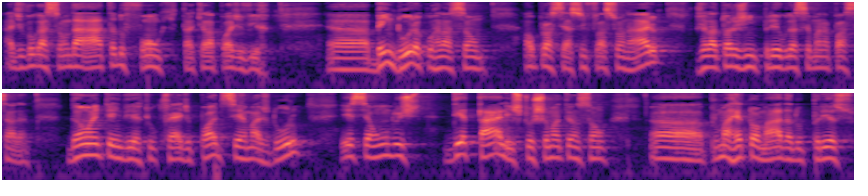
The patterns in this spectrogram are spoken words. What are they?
a divulgação da ata do FONC, tá? que ela pode vir uh, bem dura com relação ao processo inflacionário. Os relatórios de emprego da semana passada dão a entender que o Fed pode ser mais duro. Esse é um dos detalhes que eu chamo a atenção uh, para uma retomada do preço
